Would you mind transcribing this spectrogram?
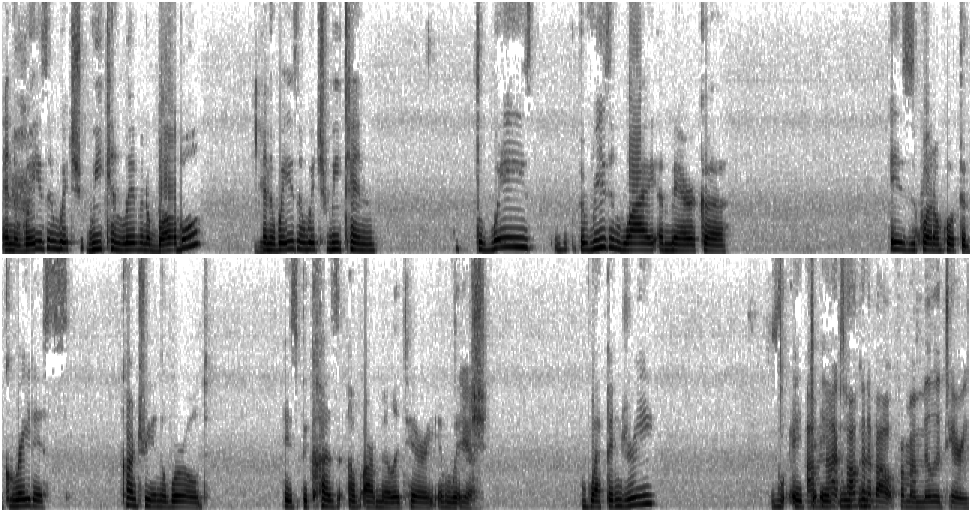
and the ways in which we can live in a bubble and the ways in which we can the ways the reason why America is quote unquote the greatest country in the world is because of our military in which weaponry it, I'm it- not talking about from a military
